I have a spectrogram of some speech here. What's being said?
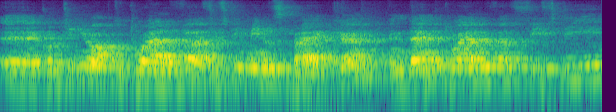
uh, continue up to 12, uh, 15 minutes break, and then 12, 15,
